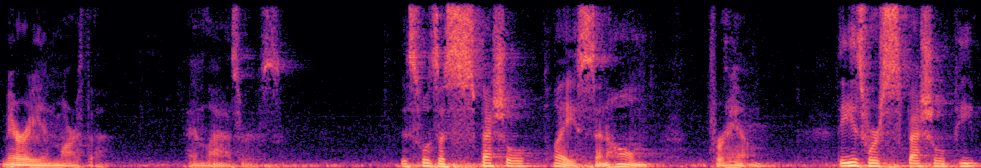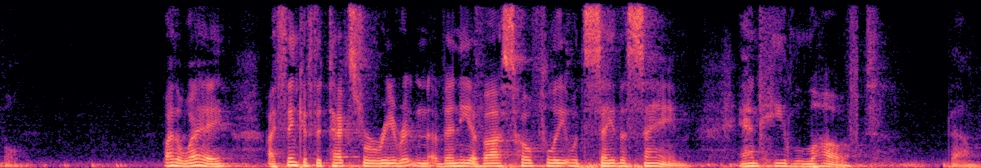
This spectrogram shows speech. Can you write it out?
Mary and Martha and Lazarus. This was a special place and home for him. These were special people. By the way, I think if the text were rewritten of any of us, hopefully it would say the same. And he loved them.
